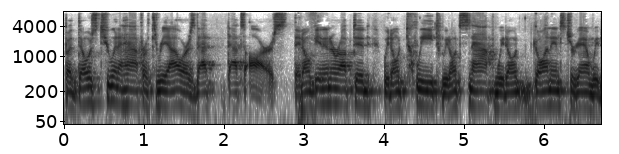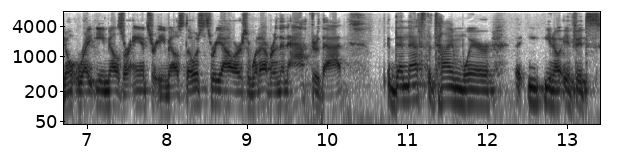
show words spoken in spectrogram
But those two and a half or three hours, that that's ours. They don't get interrupted. We don't tweet. We don't snap. We don't don't go on Instagram. We don't write emails or answer emails. Those three hours or whatever. And then after that, then that's the time where you know if it's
